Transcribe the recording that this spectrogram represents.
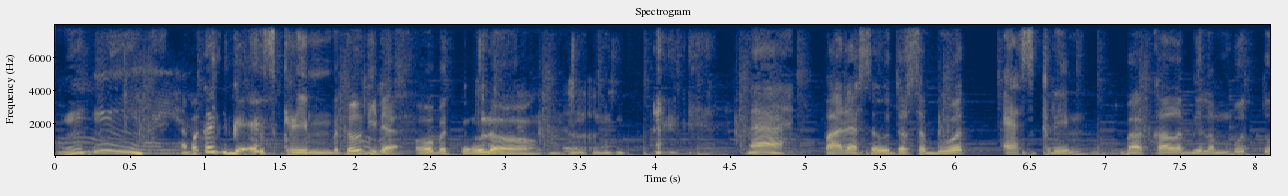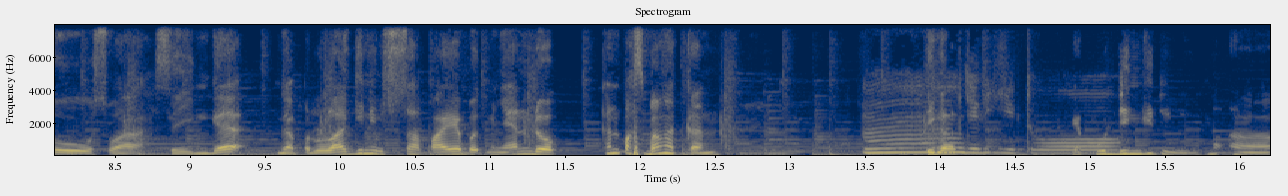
Hmm, Hmm, iya, iya. Apakah juga es krim? Betul tidak? Oh betul dong. nah, pada suhu tersebut es krim bakal lebih lembut tuh, Swa. Sehingga nggak perlu lagi nih susah payah buat menyendok. Kan pas banget kan? Hmm, tinggal- jadi gitu. Kayak puding gitu. Heeh.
